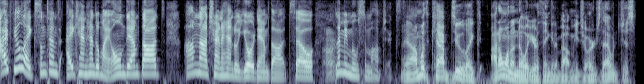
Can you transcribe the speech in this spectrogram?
I feel like sometimes I can't handle my own damn thoughts. I'm not trying to handle your damn thoughts. So let me move some objects. Yeah, I'm with Kap too. Like, I don't want to know what you're thinking about me, George. That would just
